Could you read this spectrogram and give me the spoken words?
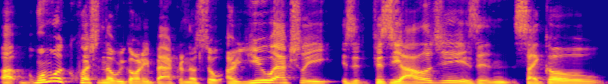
Uh, one more question though regarding background though. So are you actually, is it physiology? Is it in psycho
